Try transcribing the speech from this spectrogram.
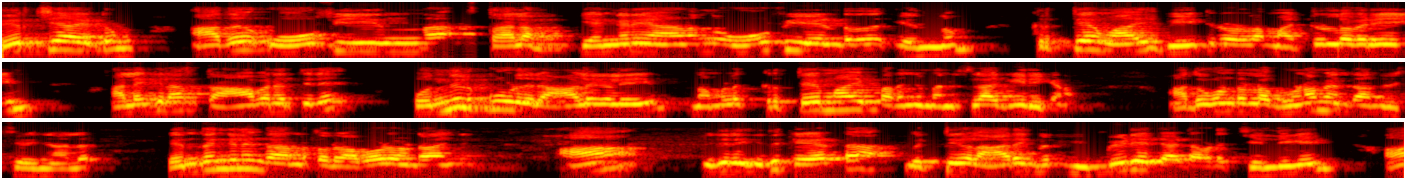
തീർച്ചയായിട്ടും അത് ഓഫ് ചെയ്യുന്ന സ്ഥലം എങ്ങനെയാണെന്ന് ഓഫ് ചെയ്യേണ്ടത് എന്നും കൃത്യമായി വീട്ടിലുള്ള മറ്റുള്ളവരെയും അല്ലെങ്കിൽ ആ സ്ഥാപനത്തിലെ ഒന്നിൽ കൂടുതൽ ആളുകളെയും നമ്മൾ കൃത്യമായി പറഞ്ഞ് മനസ്സിലാക്കിയിരിക്കണം. അതുകൊണ്ടുള്ള ഗുണം എന്താണെന്ന് വെച്ച് കഴിഞ്ഞാൽ എന്തെങ്കിലും കാരണത്തോടെ അപകടം ഉണ്ടായെങ്കിൽ ആ ഇതിൽ ഇത് കേട്ട വ്യക്തികൾ ആരെങ്കിലും ഇമ്മീഡിയറ്റ് ആയിട്ട് അവിടെ ചെല്ലുകയും ആ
